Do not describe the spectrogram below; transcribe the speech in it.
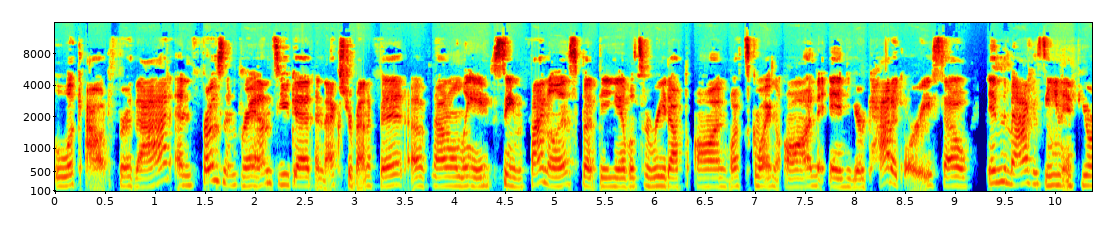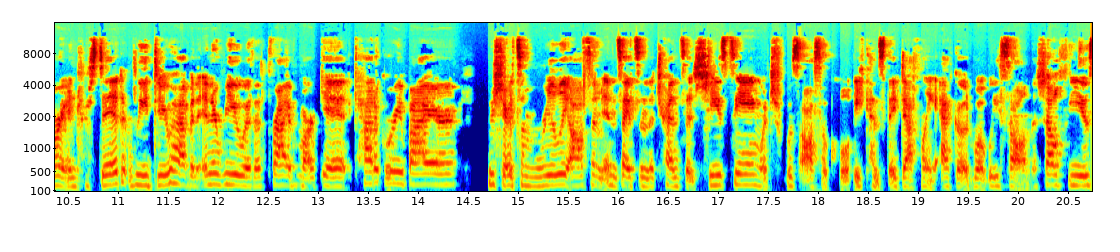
look out for that. And frozen brands, you get an extra benefit of not only seeing the finalists, but being able to read up on what's going on in your category. So in the magazine, if you're interested, we do have an interview with a Thrive Market category buyer who shared some really awesome insights in the trends that she's seeing, which was also cool because they definitely echoed what we saw on the shelfies.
